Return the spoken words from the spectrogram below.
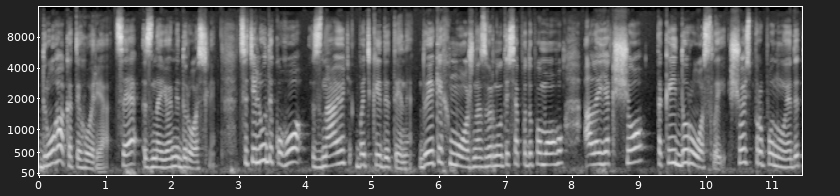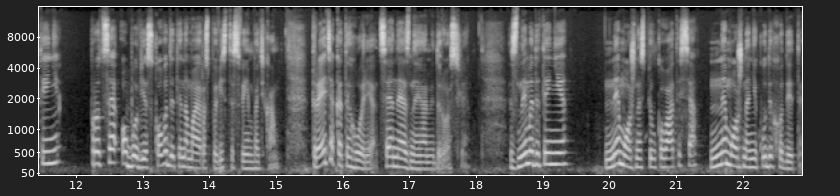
Друга категорія це знайомі дорослі. Це ті люди, кого знають батьки дитини, до яких можна звернутися по допомогу. Але якщо такий дорослий щось пропонує дитині, про це обов'язково дитина має розповісти своїм батькам. Третя категорія це незнайомі дорослі. З ними дитині не можна спілкуватися, не можна нікуди ходити.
